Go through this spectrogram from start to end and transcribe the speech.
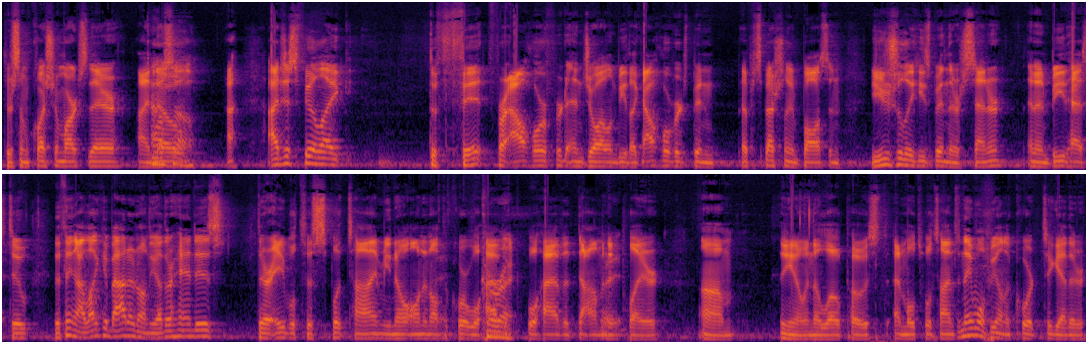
There's some question marks there. I know. How so? I, I just feel like the fit for Al Horford and Joel Embiid, like Al Horford's been, especially in Boston, usually he's been their center, and Embiid has too. The thing I like about it, on the other hand, is they're able to split time, you know, on and off the court. We'll have Correct. we'll have a dominant Right. player, um, you know, in the low post at multiple times, and they won't be on the court together,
